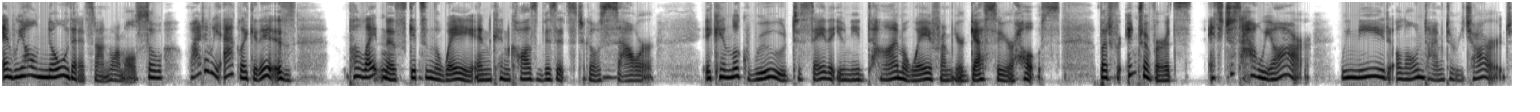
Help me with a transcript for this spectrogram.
And we all know that it's not normal. So why do we act like it is? Politeness gets in the way and can cause visits to go mm. sour. It can look rude to say that you need time away from your guests or your hosts. But for introverts, it's just how we are. We need alone time to recharge.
